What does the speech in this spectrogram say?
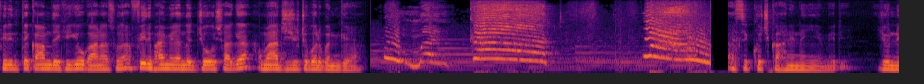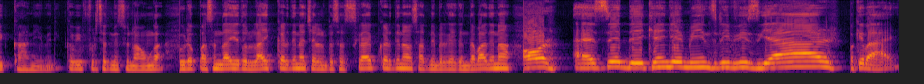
फिर इंतकाम देखेगी वो गाना सुना फिर भाई मेरे अंदर जोश आ गया और मैं आज यूट्यूबर बन गया। ऐसी कुछ कहानी नहीं है मेरी। यूनिक कहानी है मेरी। कभी फुर्सत में सुनाऊँगा। वीडियो पसंद आई तो लाइक कर देना चैनल पर सब्सक्राइब कर देना और साथ में बेल आइकन दबा देना। और ऐसे देखेंगे मीन्स रिव्यूज़ यार। Okay bye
